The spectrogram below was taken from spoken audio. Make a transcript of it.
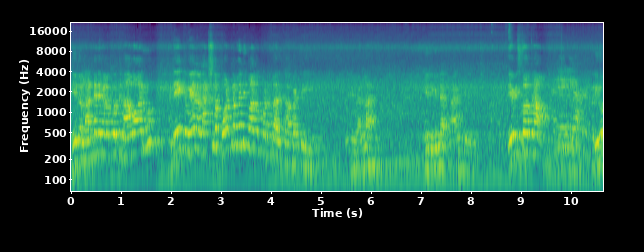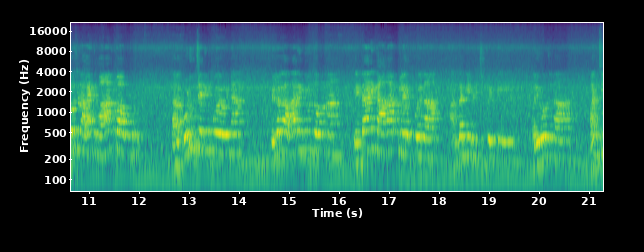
నేను లండన్ వెళ్ళకపోతే నా వారు అనేక వేల లక్షల కోట్ల మంది బాధపడతారు కాబట్టి నేను వెళ్ళాలి. నేను వెళ్ళి ఆ కార్యం జరిగించాలి దేవుడి స్తోత్రం మరి ఈ రోజున అలాంటి మహానుభావుడు తన కొడుకు చనిపోయినా పిల్లలు అనారోగ్యంతో ఉన్నా తినడానికి ఆహారం లేకపోయినా అందరినీ విడిచిపెట్టి మరి రోజున మంచి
